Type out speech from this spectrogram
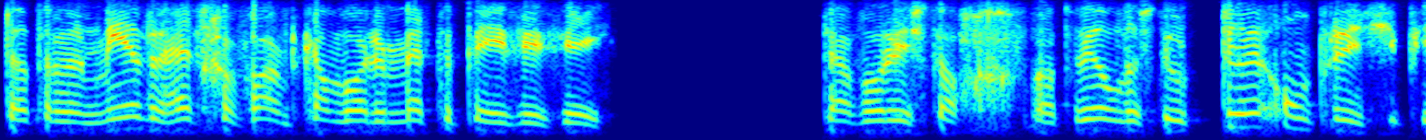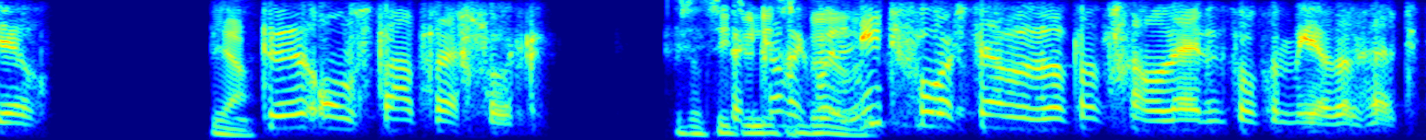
dat er een meerderheid gevormd kan worden met de PVV. Daarvoor is toch wat Wilders doet te onprincipieel. Ja. Te onstaatrechtelijk. Dus dat ziet u niet kan ik gebeuren. me niet voorstellen dat dat gaat leiden tot een meerderheid.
